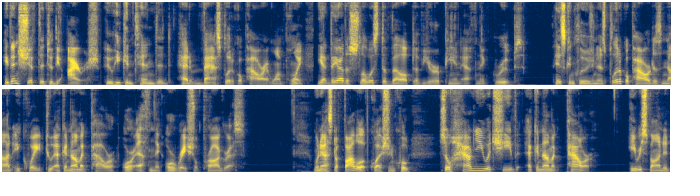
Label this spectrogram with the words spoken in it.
He then shifted to the Irish, who he contended had vast political power at one point, yet they are the slowest developed of European ethnic groups. His conclusion is political power does not equate to economic power or ethnic or racial progress. When asked a follow up question, quote, So how do you achieve economic power? He responded,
